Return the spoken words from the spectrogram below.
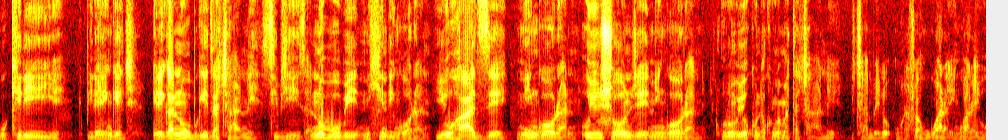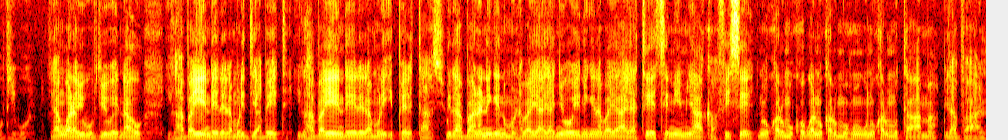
ukiriye birengeje erega n'ubwiza cyane si byiza n'ububi n'ikindi ngorane iyo uhaze n'ingorane uyu ushonje n'ingorane urumva iyo ukunda kunywa amata cyane icya mbere urashobora kurwara indwara y'ububyibuhe cyangwa ara naho igahava yenderera muri diabete igahava yenderera muri hypertension Biravana n'ingene umuntu aba yayanyoye n'ingene aba yayatetse n'imyaka afise nuko ari umukobwa nuko ari umuhungu nuko ari umutama biravana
